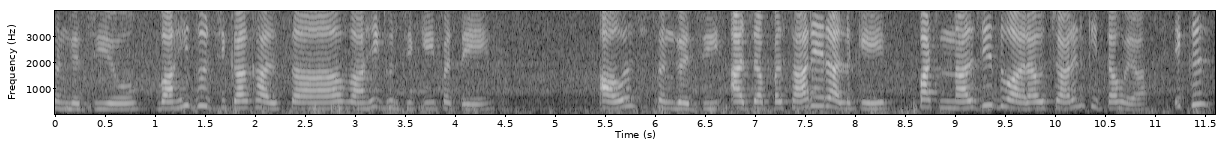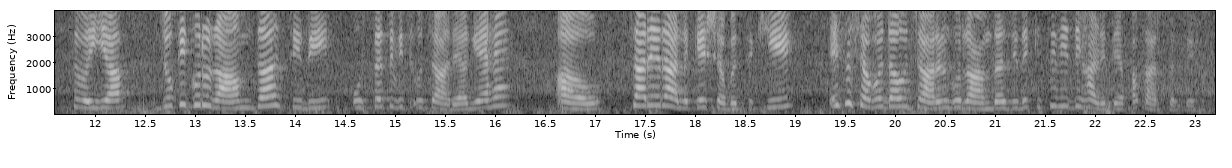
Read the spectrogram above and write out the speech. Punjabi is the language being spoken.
ਸੰਗਤ ਜੀਓ, ਵਾਹਿਗੁਰੂ ਜੀ ਕਾ ਖਾਲਸਾ, ਵਾਹਿਗੁਰੂ ਜੀ ਕੀ ਫਤਿਹ। ਆਓ ਸੰਗਤ ਜੀ, ਅੱਜ ਆਪਾਂ ਸਾਰੇ ਰਲ ਕੇ ਪਟਨਾਲ ਜੀ ਦੁਆਰਾ ਉਚਾਰਨ ਕੀਤਾ ਹੋਇਆ ਇੱਕ ਸਵਈਆ ਜੋ ਕਿ ਗੁਰੂ ਰਾਮਦਾਸ ਜੀ ਦੀ ਉਸਤਤ ਵਿੱਚ ਉਚਾਰਿਆ ਗਿਆ ਹੈ। ਆਓ ਸਾਰੇ ਰਲ ਕੇ ਸ਼ਬਦ ਸਿੱਖੀਏ। ਇਸ ਸ਼ਬਦ ਦਾ ਉਚਾਰਨ ਗੁਰੂ ਰਾਮਦਾਸ ਜੀ ਦੇ ਕਿਸੇ ਵੀ ਦਿਹਾੜੇ ਤੇ ਆਪਾਂ ਕਰ ਸਕਦੇ ਹਾਂ।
